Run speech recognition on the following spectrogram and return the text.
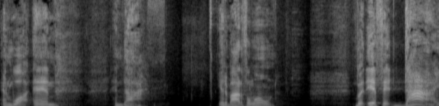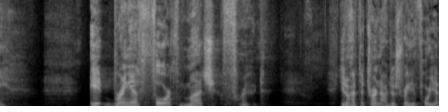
and what? And and die. It abideth alone. But if it die, it bringeth forth much fruit. You don't have to turn, I'll just read it for you.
